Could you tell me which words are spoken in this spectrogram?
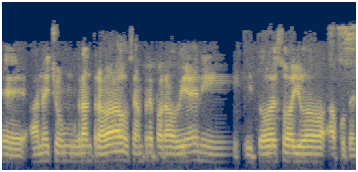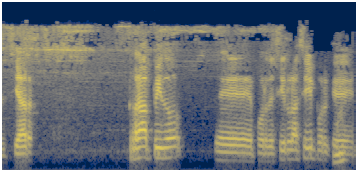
eh, han hecho un gran trabajo, se han preparado bien y, y todo eso ayuda a potenciar rápido eh, por decirlo así, porque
